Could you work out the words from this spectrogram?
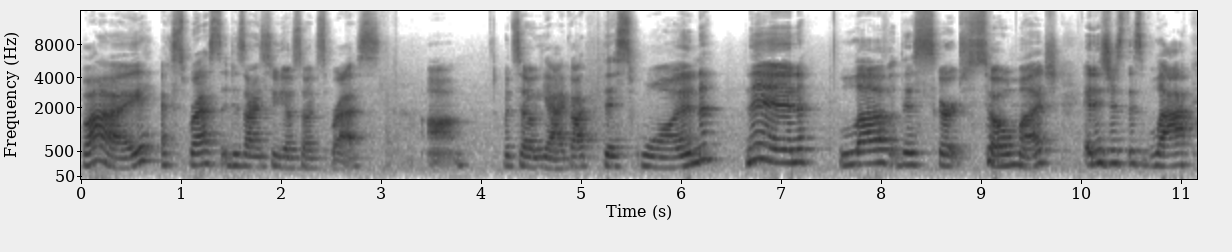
by Express Design Studio, so Express. Um, but so yeah, I got this one. And Then love this skirt so much. It is just this black,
